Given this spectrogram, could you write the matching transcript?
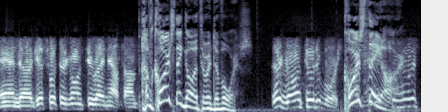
And uh, guess what they're going through right now, Tom? Of course they're going through a divorce. They're going through a divorce. Of course they It's the are. worst,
